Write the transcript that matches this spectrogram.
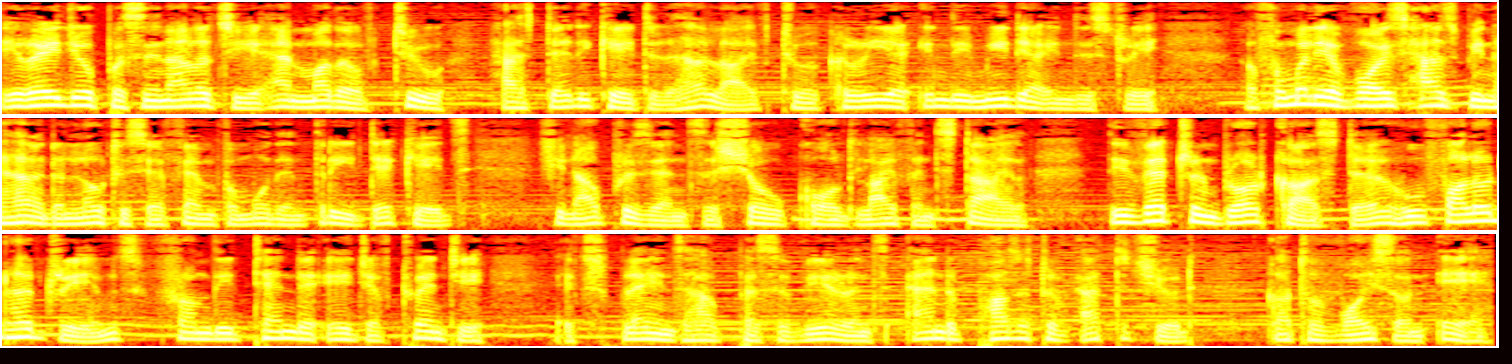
The radio personality and mother of two has dedicated her life to a career in the media industry. Her familiar voice has been heard on Lotus FM for more than three decades. She now presents a show called Life and Style. The veteran broadcaster who followed her dreams from the tender age of 20 explains how perseverance and a positive attitude got her voice on air.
